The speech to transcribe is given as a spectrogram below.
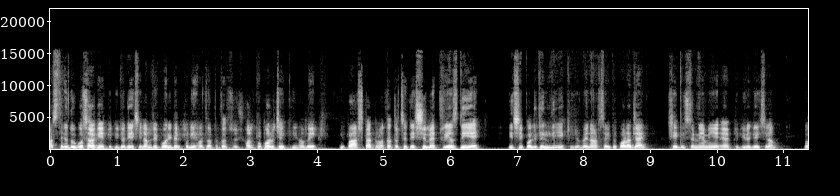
আজ থেকে দু বছর আগে একটি ভিডিও দিয়েছিলাম যে গরিবের পলি হাউস অর্থাৎ স্বল্প খরচে কীভাবে বাঁশ কাঠ অর্থাৎ হচ্ছে দেশীয় ম্যাটেরিয়ালস দিয়ে, দেশি পলিথিন দিয়ে কীভাবে নার্সারিতে করা যায়, সেই বিষয় নিয়ে আমি একটি ভিডিও দিয়েছিলাম। তো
